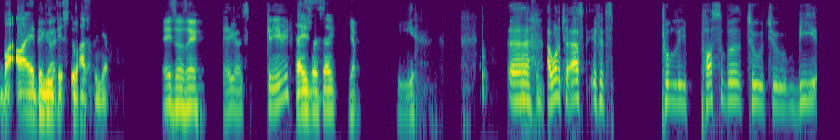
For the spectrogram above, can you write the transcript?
But I believe it's still happening. Yeah. Hey, Jose. Hey guys, can you hear me? Hey, Jose. Yep. Yeah. Uh, awesome. I wanted to ask if it's probably possible to to be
